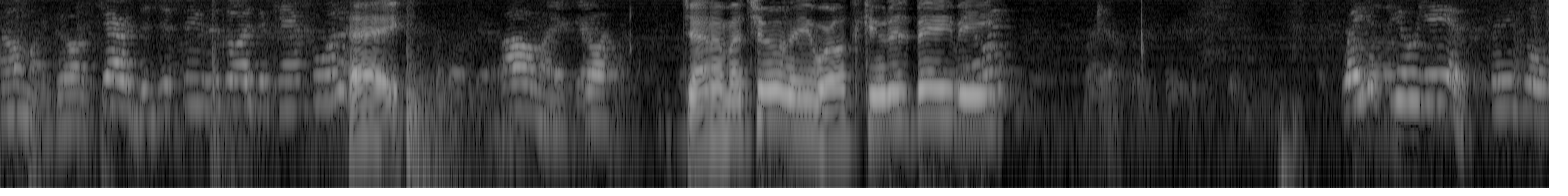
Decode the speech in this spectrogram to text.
Oh my god. Jared, did you see the size of the camcorder? hey, Oh my god. Jenna Machuli, world's cutest baby. Really? Wait a few years. Steve will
